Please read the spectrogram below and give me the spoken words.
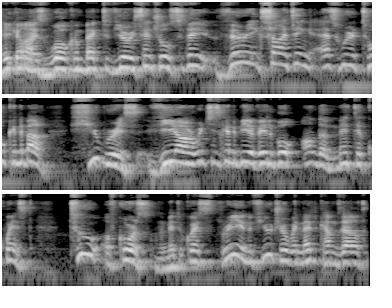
Hey guys, welcome back to VR Essentials. Today, very exciting as we're talking about Hubris VR, which is going to be available on the Meta Quest 2, of course, on the Meta Quest 3 in the future when that comes out,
